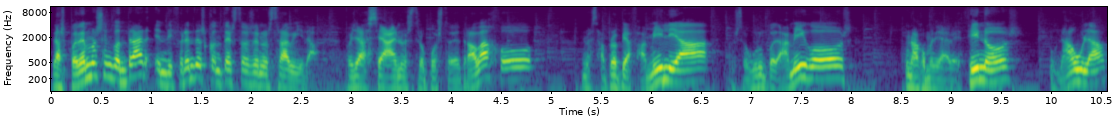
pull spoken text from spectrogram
Las podemos encontrar en diferentes contextos de nuestra vida, pues ya sea en nuestro puesto de trabajo, nuestra propia familia, nuestro grupo de amigos, una comunidad de vecinos, un aula...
